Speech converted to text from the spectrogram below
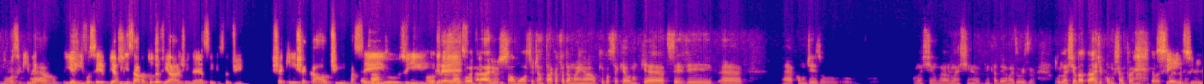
Nossa, que legal. É... E aí você viabilizava toda a viagem, né? Assim, questão de check-in, check-out, passeios exato. e ingressos. Exato. Horários, almoço, jantar, café da manhã, o que você quer ou não quer, servir, é, é, como diz o, o, o lanchinho, não é o lanchinho, é brincadeira, mas o, o lanchinho da tarde com champanhe, aquelas sim, coisas. Sim, sim.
